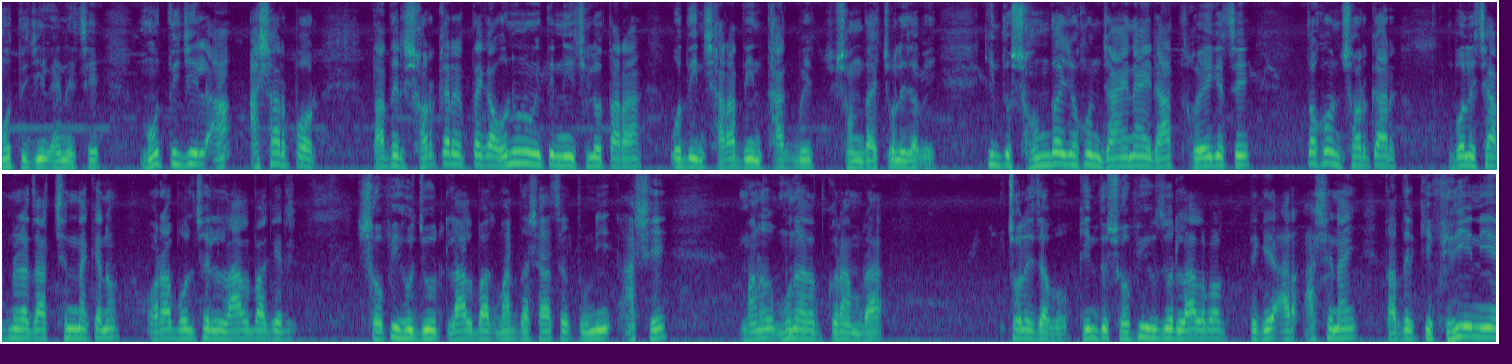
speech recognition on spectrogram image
মতিঝিল এনেছে। মতিঝিল আসার পর তাদের সরকারের থেকে অনুমতি নিয়েছিল তারা ওদিন সারাদিন থাকবে, সন্ধ্যায় চলে যাবে। কিন্তু সন্ধ্যায় যখন যায় নাই, রাত হয়ে গেছে, তখন সরকার বলেছে, আপনারা যাচ্ছেন না কেন? ওরা বলছে, লালবাগের শফি হুজুর, লালবাগ মাদ্রাসা আছে তুমি আসে। মানো মুনাজাত করে আমরা চলে যাব। কিন্তু শফি হুজুর লালবাগ থেকে আর আসে নাই, তাদেরকে ফিরিয়ে নিয়ে,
